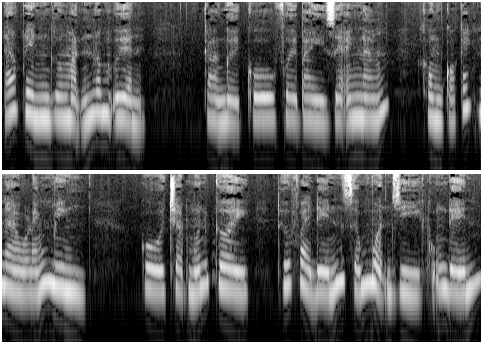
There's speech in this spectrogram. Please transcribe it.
đáp lên gương mặt Lâm Uyển. Cả người cô phơi bày dưới ánh nắng, không có cách nào lánh mình. Cô chợt muốn cười, thứ phải đến sớm muộn gì cũng đến.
